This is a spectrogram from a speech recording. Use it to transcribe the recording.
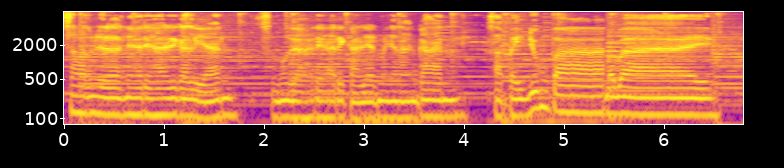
Selamat menjalani hari-hari. Semoga hari-hari kalian menyenangkan. Sampai jumpa. Bye bye.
